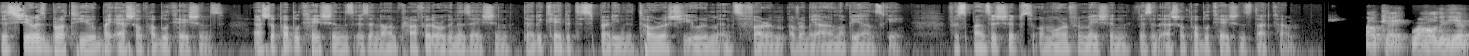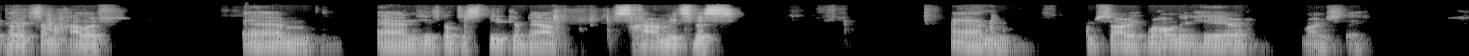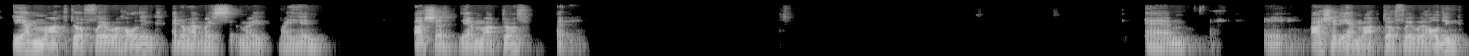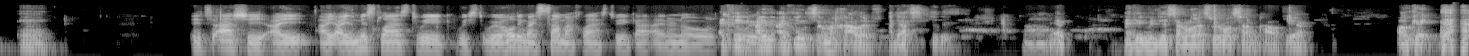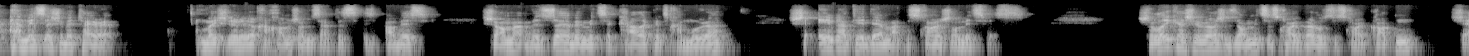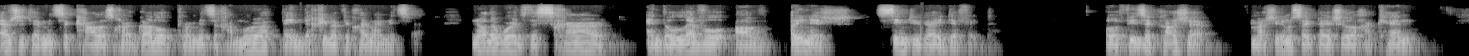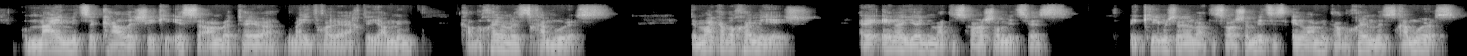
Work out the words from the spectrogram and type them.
This year is brought to you by Eshel Publications. Eshel Publications is a non-profit organization dedicated to spreading the Torah, Shiurim, and Sefarim of Rabbi Aaron Lapiansky. For sponsorships or more information, visit eshelpublications.com. Okay, we're holding here Perek Samach Aleph, um, and he's going to speak about schar mitzvahs. Um, I'm sorry, we're holding here. My mistake. Do you have marked off where we're holding? I don't have my my my hand. Asha, do you have marked off? Um, uh, Asha, do you have marked off where we're holding? Uh, it's Ashi. I, I, I missed last week. We, we were holding my samach last week. I, I don't know. I think I, I think samach aleph. That's uh-huh. yeah. I think we did samach last week. Samach aleph. Yeah. Okay, Mitzvah Shabbat Moshe Rabbeinu Chacham Shalom Saktas is obvious. Shomar v'zeh b'mitzvah kalek mitzvah chamura she'enat yedeh matneschon shal mitzvahs. Shaloi kasher rosh is al mitzvah schar gadol to schar cotton she'ev shete mitzvah kala schar gadol kar mitzvah chamura ve'im bechina fichoy mitzvah. In other words, the schar and the level of einish seem to be very different. Kasher, Shiloh Haken my mitzvah kala amra teira yamim chamuris. The ma yesh. Er mitzvahs. Bekim shalom mitzvahs in lamit chamuris.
